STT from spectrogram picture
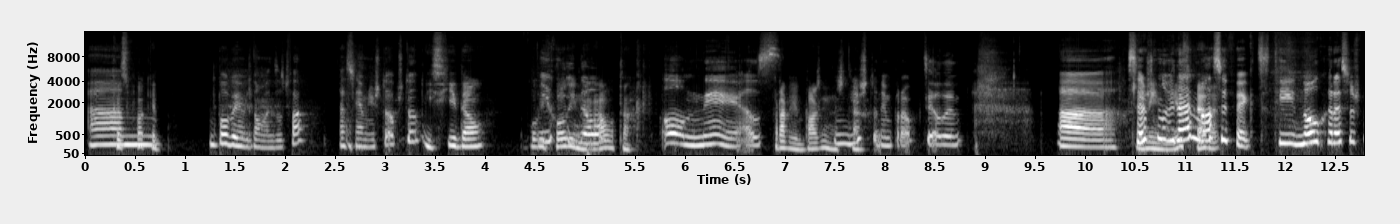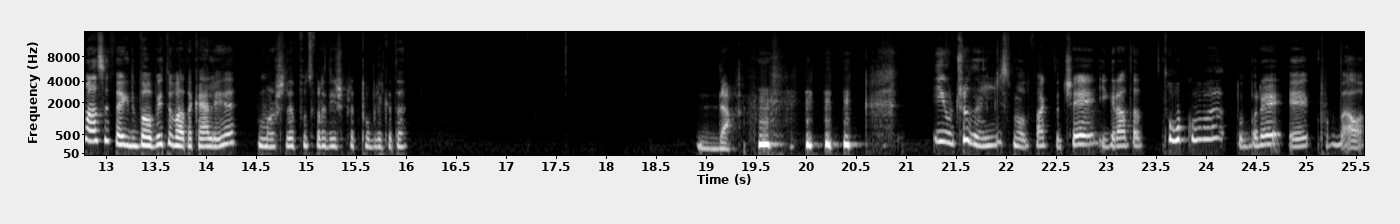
Ам, Къс пакет. Боби е виновен за това. Аз нямам нищо общо. Изхидал. Боби ходи на Изхидал. работа. О, не, аз Прави важни неща. нищо не правя цял ден. А, следващото Ами, новина е Mass Effect. Ти много харесваш Mass Effect, Боби, това така ли е? Можеш ли да потвърдиш пред публиката? Да. И очудени ли сме от факта, че играта толкова добре е продала?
